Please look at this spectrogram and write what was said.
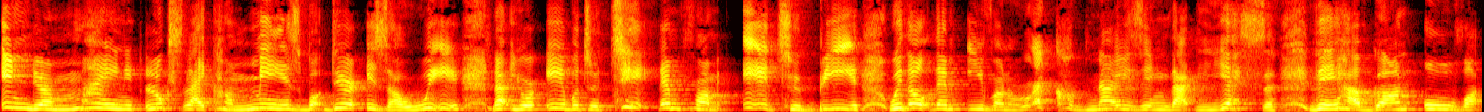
in their mind it looks like a maze, but there is a way that you're able to take them from A to B without them even recognizing that, yes, they have gone over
